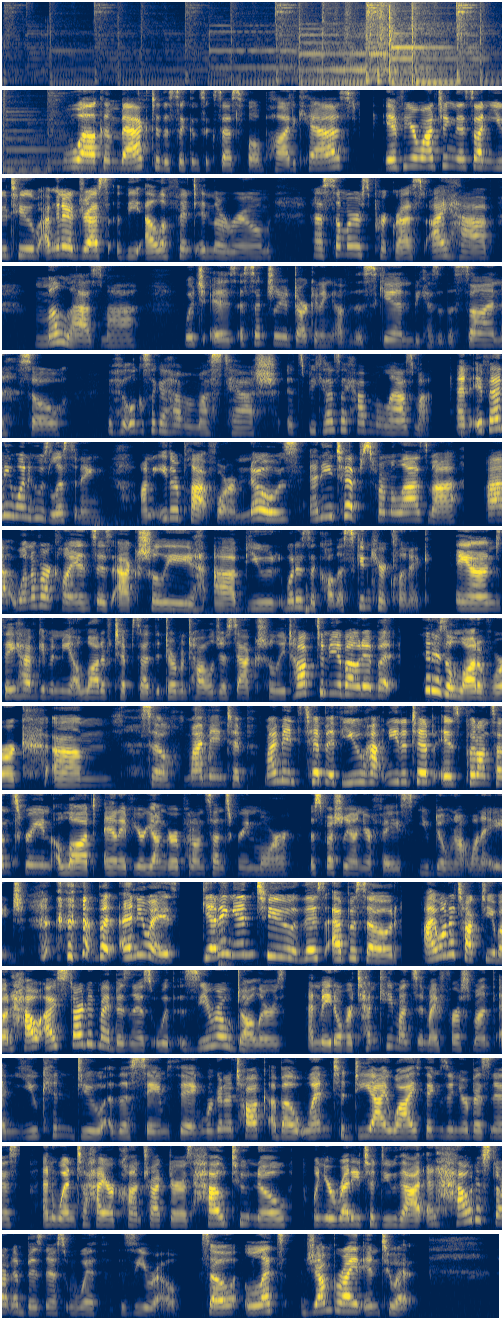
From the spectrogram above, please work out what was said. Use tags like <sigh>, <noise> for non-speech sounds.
Welcome back to the Sick and Successful podcast. If you're watching this on YouTube, I'm going to address the elephant in the room. As summer has progressed, I have melasma which is essentially a darkening of the skin because of the sun. So if it looks like I have a mustache, it's because I have melasma. And if anyone who's listening on either platform knows any tips for melasma, uh, one of our clients is actually a beauty, what is it called? A skincare clinic. And they have given me a lot of tips that the dermatologist actually talked to me about it, but it is a lot of work. Um, so my main tip, my main tip, if you ha- need a tip, is put on sunscreen a lot, and if you're younger, put on sunscreen more, especially on your face. You do not want to age. <laughs> but anyways, getting into this episode, I want to talk to you about how I started my business with zero dollars and made over 10k months in my first month and you can do the same thing. We're going to talk about when to DIY things in your business and when to hire contractors, how to know when you're ready to do that, and how to start a business with zero. So let's jump right into it.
